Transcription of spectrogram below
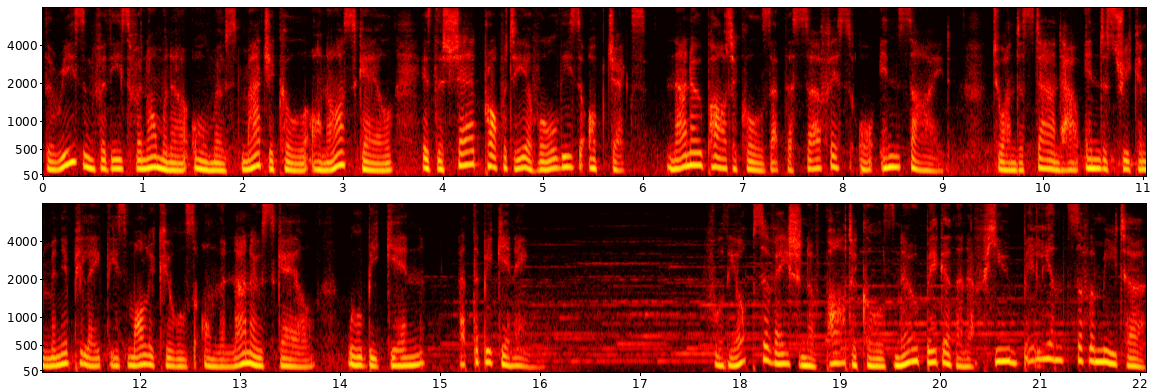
The reason for these phenomena, almost magical on our scale, is the shared property of all these objects, nanoparticles at the surface or inside. To understand how industry can manipulate these molecules on the nanoscale, we'll begin at the beginning. For the observation of particles no bigger than a few billionths of a meter,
